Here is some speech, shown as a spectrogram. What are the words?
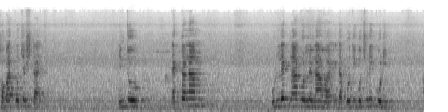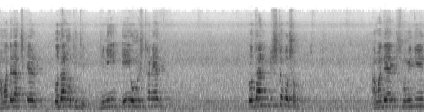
সবার প্রচেষ্টায়। কিন্তু একটা নাম উল্লেখ না করলে না হয়, এটা প্রতি বছরই করি। আমাদের আজকের প্রধান অতিথি, যিনি এই অনুষ্ঠানের প্রধান পৃষ্ঠপোষক, আমাদের সমিতির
